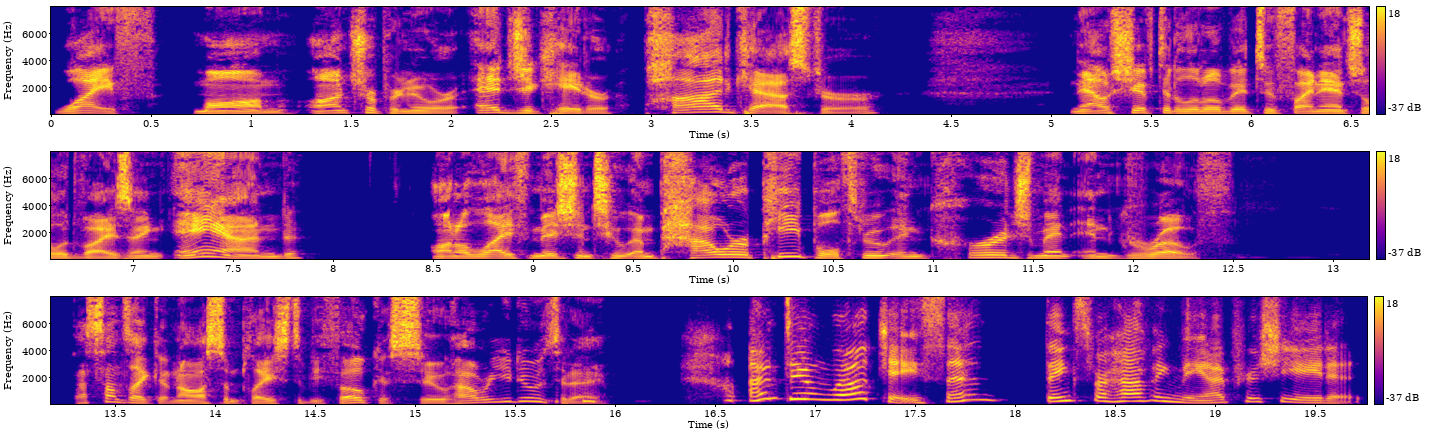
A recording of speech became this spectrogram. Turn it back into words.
wife, mom, entrepreneur, educator, podcaster, now shifted a little bit to financial advising and on a life mission to empower people through encouragement and growth. That sounds like an awesome place to be focused, Sue. How are you doing today? I'm doing well, Jason. Thanks for having me. I appreciate it.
